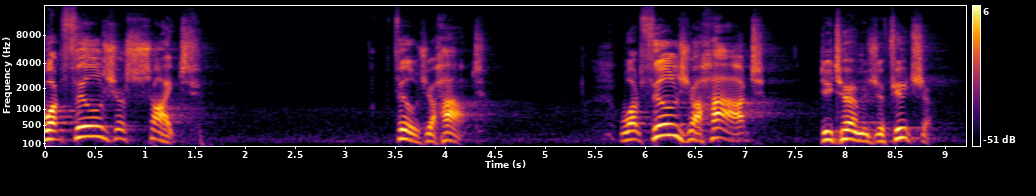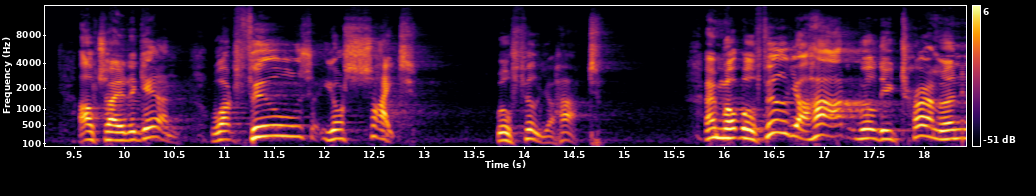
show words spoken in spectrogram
What fills your sight fills your heart. What fills your heart determines your future. I'll say it again. What fills your sight will fill your heart. And what will fill your heart will determine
